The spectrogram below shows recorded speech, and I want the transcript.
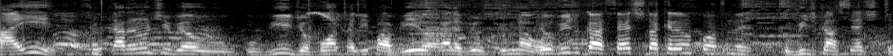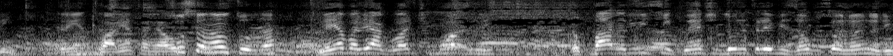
Aí, se o cara não tiver o, o vídeo, eu boto ali pra ver, o cara vê o filme na E o hora. vídeo cassete está querendo quanto nele? O vídeo cassete 30. 30. 40 reais. Funcionando tudo, né? Leva ali agora e te mostro ali. Eu pago ali 1,50 e dou na televisão funcionando ali.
